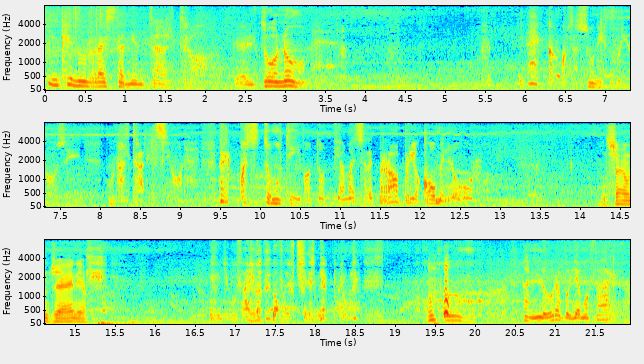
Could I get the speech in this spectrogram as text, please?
Finché non resta nient'altro che il tuo nome. Ecco cosa sono i furiosi. Un'altra lezione. Per questo motivo dobbiamo essere proprio come loro. Sei un genio. Vogliamo farlo o vuoi uccidermi a parole? Allora vogliamo farlo.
